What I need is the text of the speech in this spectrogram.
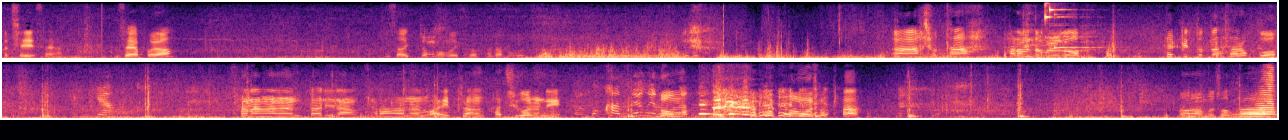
그치 이서야 이서야 보여? 이서 이쪽 보고 있어 바다 보고 있어 아 좋다 바람도 불고 햇빛도 따사롭고. 사랑하는 딸이랑 사랑하는 와이프랑 같이 걸으니 있는 너무. 너무 좋다 너무 좋다.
